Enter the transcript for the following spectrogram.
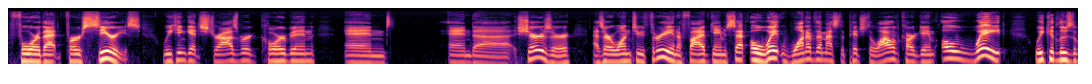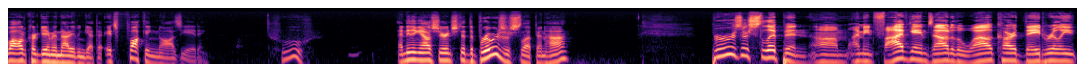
for that first series. We can get Strasburg, Corbin, and and uh, Scherzer as our one, two, three in a five game set. Oh wait, one of them has to pitch the wild card game. Oh wait, we could lose the wild card game and not even get there. It's fucking nauseating. Whew. Anything else you're interested? The Brewers are slipping, huh? Brewers are slipping. Um, I mean, five games out of the wild card, they'd really.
